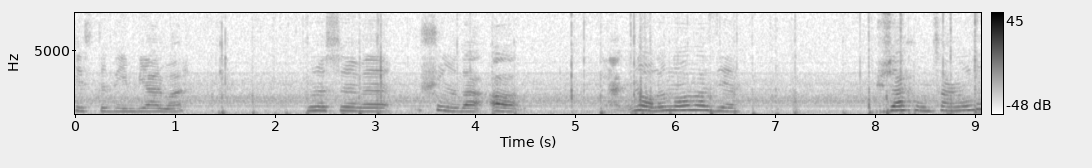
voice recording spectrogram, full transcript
kestirdiğim bir yer var. Burası ve şunu da al. Yani ne olur ne olmaz diye. Güzel 10 tane oldu.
